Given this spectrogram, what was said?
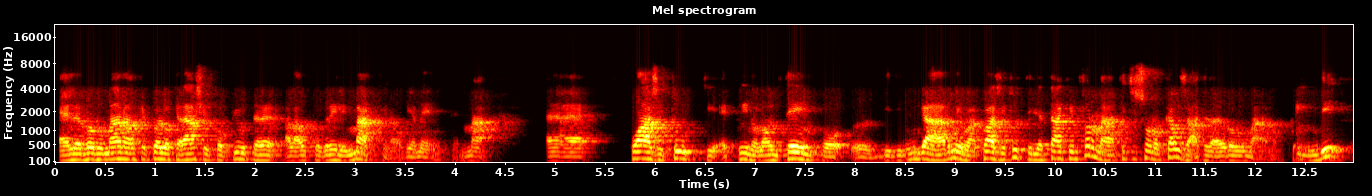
È l'errore umano anche quello che lascia il computer all'autogrill in macchina, ovviamente, ma eh, quasi tutti, e qui non ho il tempo eh, di dilungarmi, ma quasi tutti gli attacchi informatici sono causati dall'errore umano. Quindi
